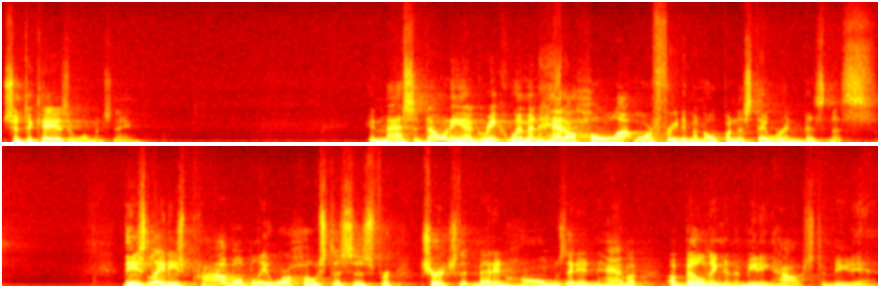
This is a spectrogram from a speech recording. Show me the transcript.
Syntyche is a woman's name. In Macedonia, Greek women had a whole lot more freedom and openness. They were in business. These ladies probably were hostesses for church that met in homes. They didn't have a, a building and a meeting house to meet in.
